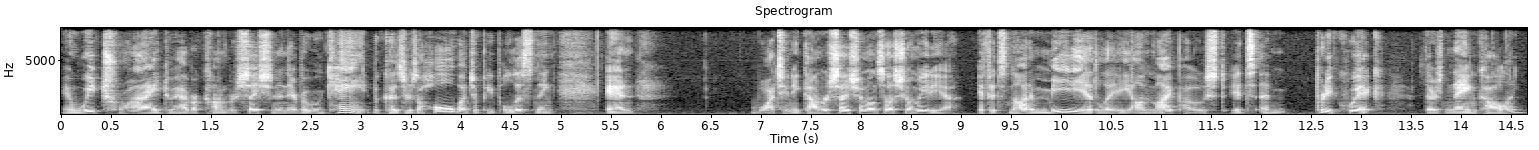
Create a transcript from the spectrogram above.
and we try to have a conversation in there, but we can't because there's a whole bunch of people listening and watch any conversation on social media. If it's not immediately on my post, it's a, pretty quick. There's name calling,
